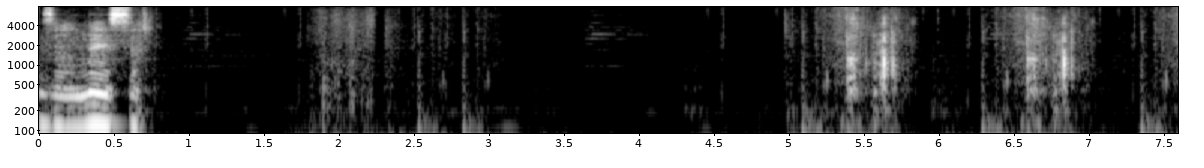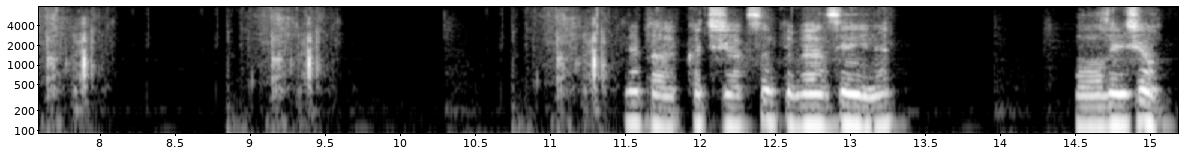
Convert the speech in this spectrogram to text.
Güzel neyse. Ne kadar kaçacaksın ki ben seni yine kovalayacağım.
